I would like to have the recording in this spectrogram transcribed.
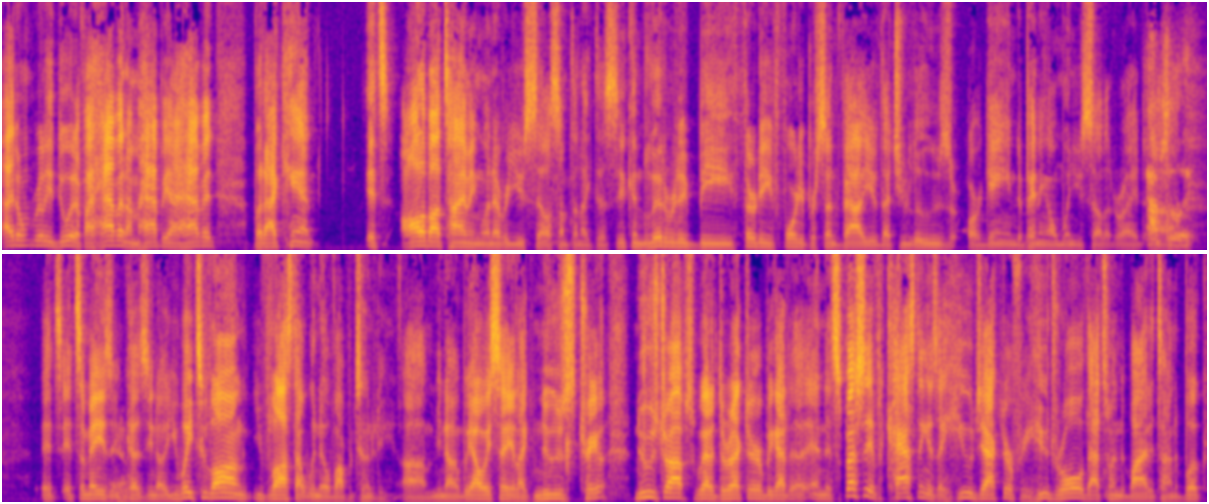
I don't really do it. If I have it, I'm happy I have it, but I can't it's all about timing whenever you sell something like this. It can literally be 30, 40% value that you lose or gain depending on when you sell it, right? Uh, Absolutely. It's it's amazing because you know you wait too long, you've lost that window of opportunity. Um, you know, we always say like news tra- news drops. We got a director, we got, a, and especially if casting is a huge actor for a huge role, that's when to buy the time to book.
